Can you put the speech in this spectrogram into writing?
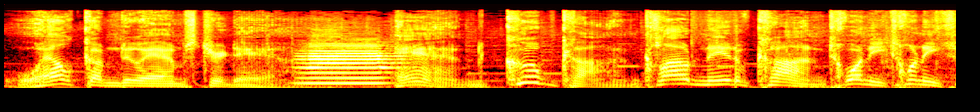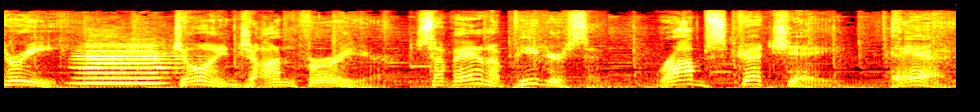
Welcome to Amsterdam and KubeCon Cloud Native Con 2023. Join John Furrier, Savannah Peterson, Rob Strechay, and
